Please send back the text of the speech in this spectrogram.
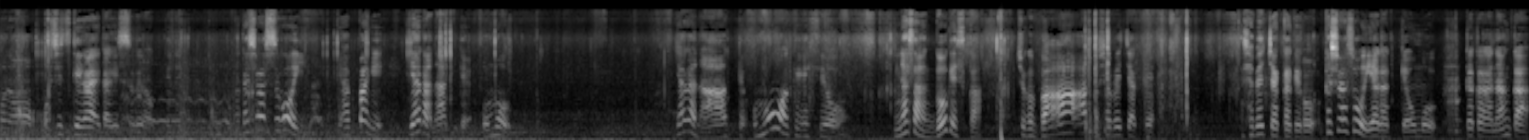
この押し付けられたりするのってね。私はすごいやっぱり嫌だなって思う。嫌だなって思うわけですよ皆さんどうですか？ちょっとバーっと喋っちゃって喋っちゃったけど私はそう嫌だって思うだからなんか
